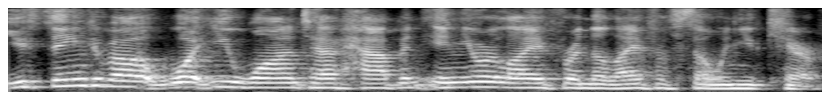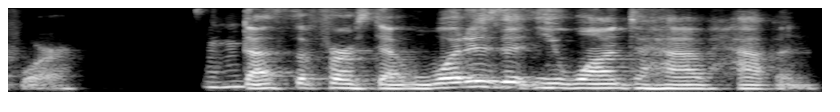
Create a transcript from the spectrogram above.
you think about what you want to have happen in your life or in the life of someone you care for. Mm-hmm. That's the first step. What is it you want to have happen?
